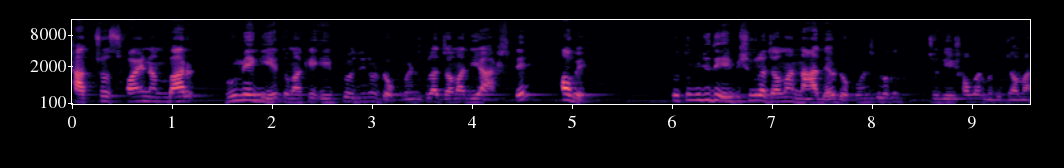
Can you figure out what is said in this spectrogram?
সাতশো ছয় নাম্বার রুমে গিয়ে তোমাকে এই প্রয়োজনীয় ডকুমেন্টসগুলো জমা দিয়ে আসতে হবে। তো তুমি যদি এই বিষয়গুলো জমা না দেও ডকুমেন্টসগুলো কিন্তু যদি এই সময়ের মধ্যে জমা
